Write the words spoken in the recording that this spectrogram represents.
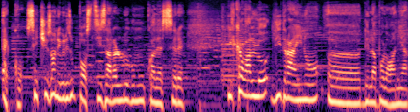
ecco, se ci sono i presupposti, sarà lui comunque ad essere il cavallo di traino uh, della Polonia.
